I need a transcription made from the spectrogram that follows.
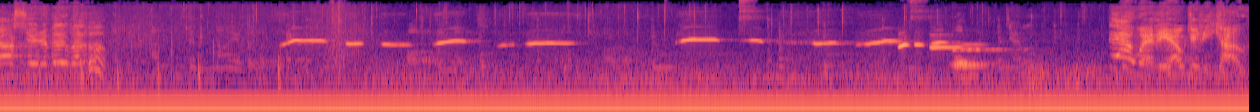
You to move along. Now where the hell did he go?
